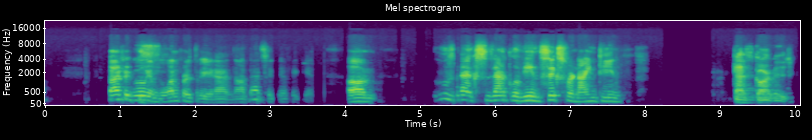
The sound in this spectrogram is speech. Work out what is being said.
Patrick Williams, 1 for 3. Nah, not that significant. Um, Who's next? Zach LaVine, 6 for 19. That's garbage.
